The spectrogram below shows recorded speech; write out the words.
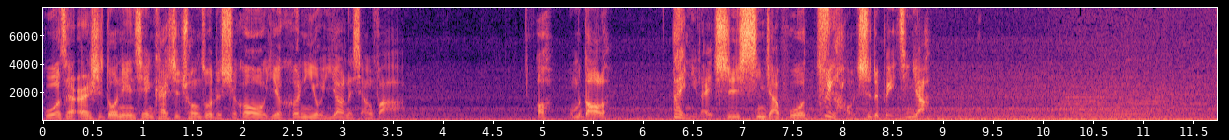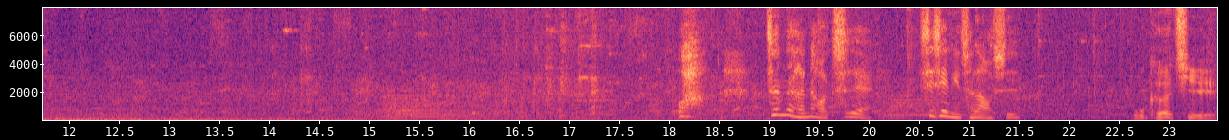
我在二十多年前开始创作的时候，也和你有一样的想法。哦，我们到了，带你来吃新加坡最好吃的北京鸭。哇，真的很好吃哎！谢谢你，陈老师。不客气。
